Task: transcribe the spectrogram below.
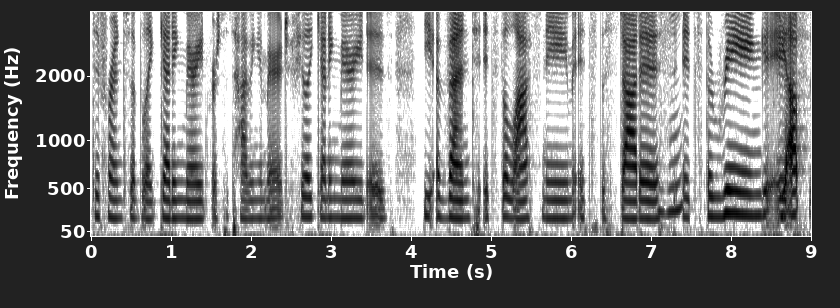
difference of like getting married versus having a marriage, I feel like getting married is the event, it's the last name, it's the status, it's the ring, it's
